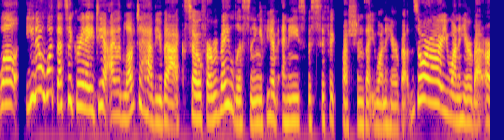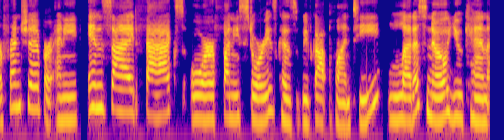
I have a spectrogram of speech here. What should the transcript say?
well, you know what? That's a great idea. I would love to have you back. So, for everybody listening, if you have any specific questions that you want to hear about Zora, or you want to hear about our friendship, or any inside facts or funny stories, because we've got plenty, let us know. You can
